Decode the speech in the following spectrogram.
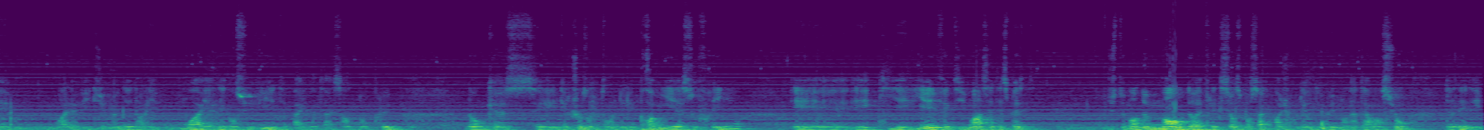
Mais moi, la vie que j'ai menée dans les mois et années qui ont suivi n'était pas inintéressante non plus. Donc euh, c'est quelque chose dont on est les premiers à souffrir et, qui est lié effectivement à cette espèce justement de manque de réflexion. C'est pour ça que moi je voulais au début de mon intervention donner des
